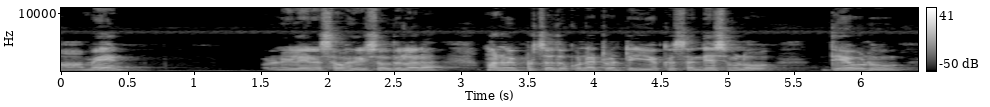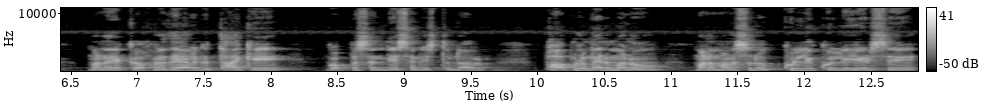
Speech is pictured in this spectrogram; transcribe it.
ఆమె కరుణీయులైన సహోదరి సోదరులారా మనం ఇప్పుడు చదువుకున్నటువంటి ఈ యొక్క సందేశంలో దేవుడు మన యొక్క హృదయాలకు తాకే గొప్ప సందేశాన్ని ఇస్తున్నారు. పాపులమైన మనం మన మనసులో కుళ్ళి కుళ్ళి ఏడ్సే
